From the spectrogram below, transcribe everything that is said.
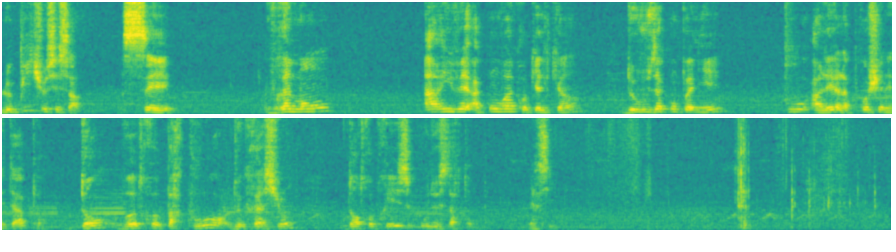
Le pitch, c'est ça. C'est vraiment arriver à convaincre quelqu'un de vous accompagner pour aller à la prochaine étape dans votre parcours de création d'entreprise ou de start-up. Merci.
